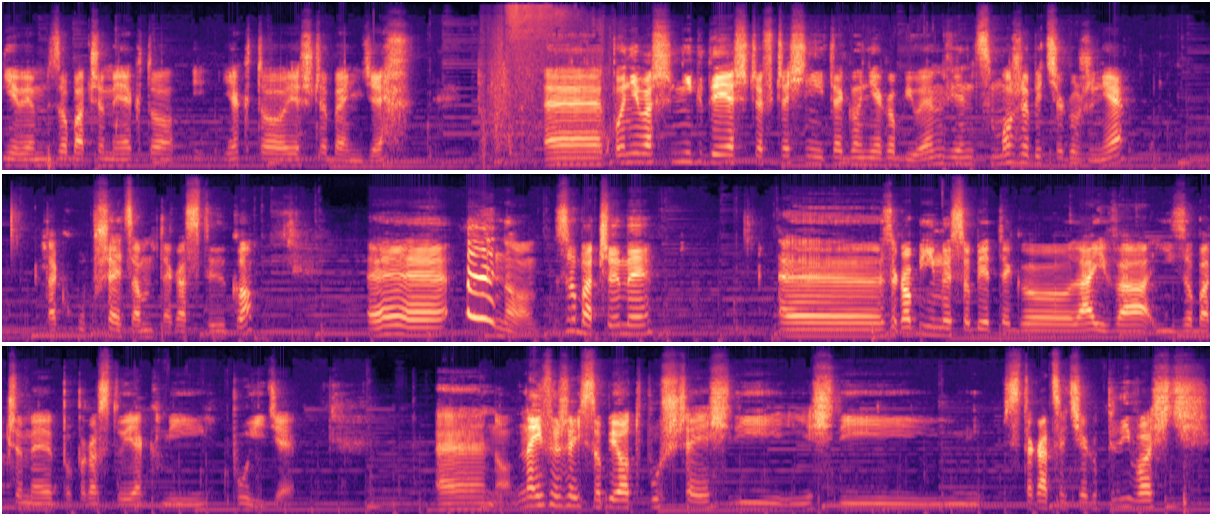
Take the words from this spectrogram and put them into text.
Nie wiem, zobaczymy, jak to, jak to jeszcze będzie. E, ponieważ nigdy jeszcze wcześniej tego nie robiłem, więc może być różnie. Tak uprzedzam teraz tylko. E, ale no, zobaczymy. E, zrobimy sobie tego live'a i zobaczymy po prostu jak mi pójdzie. E, no, najwyżej sobie odpuszczę, jeśli, jeśli stracę cierpliwość,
